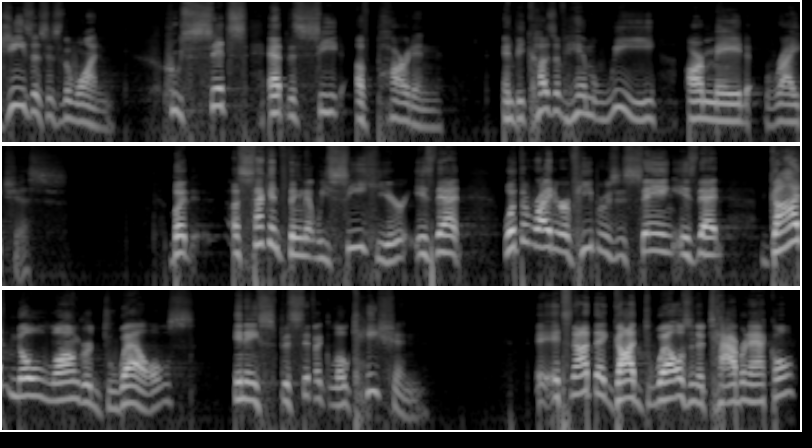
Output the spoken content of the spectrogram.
Jesus is the one who sits at the seat of pardon and because of him, we are made righteous. But a second thing that we see here is that what the writer of Hebrews is saying is that God no longer dwells in a specific location. It's not that God dwells in the tabernacle,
